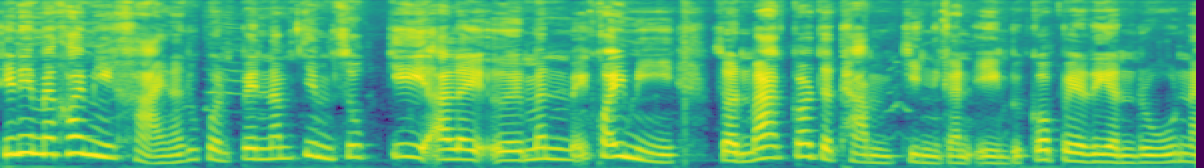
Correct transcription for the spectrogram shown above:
ที่นี่ไม่ค่อยมีขายนะทุกคนเป็นน้ำจิ้มซุกี้อะไรเอ่ยมันไม่ค่อยมี ส่วนมากก็จะทำกินกันเองเบลก็ไปเรียนรู้ใน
